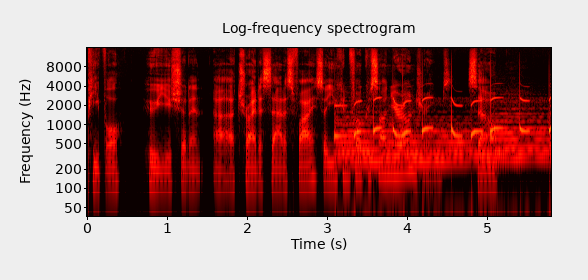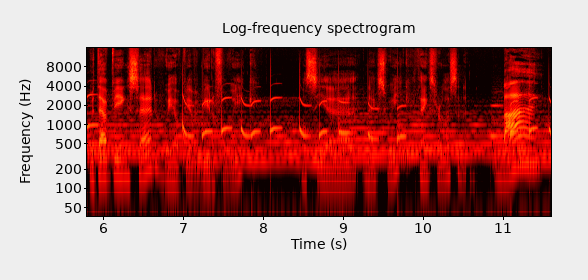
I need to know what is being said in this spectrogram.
people who you shouldn't uh, try to satisfy so you can focus on your own dreams. So, with that being said, we hope you have a beautiful week. We'll see you next week. Thanks for listening. Bye.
